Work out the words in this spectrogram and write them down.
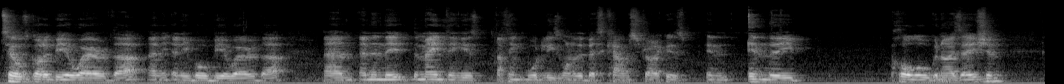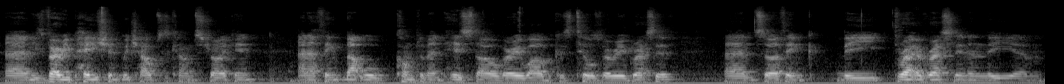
Till's got to be aware of that, and, and he will be aware of that. Um, and then the the main thing is, I think Woodley's one of the best counter strikers in in the whole organisation. Um, he's very patient, which helps his counter striking, and I think that will complement his style very well because Till's very aggressive. Um, so I think the threat of wrestling and the um,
